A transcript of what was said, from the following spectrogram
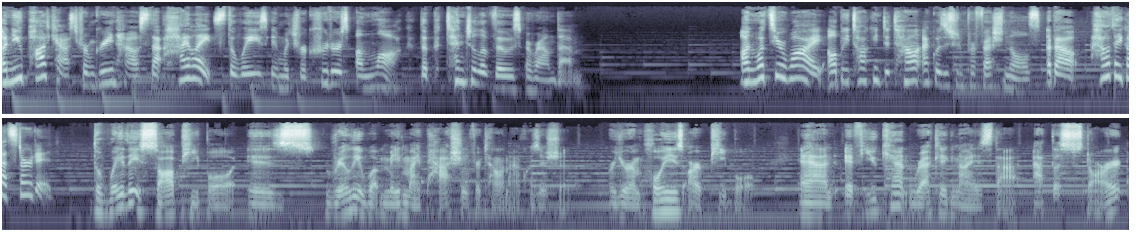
A new podcast from Greenhouse that highlights the ways in which recruiters unlock the potential of those around them. On What's Your Why, I'll be talking to talent acquisition professionals about how they got started. The way they saw people is really what made my passion for talent acquisition, where your employees are people. And if you can't recognize that at the start,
